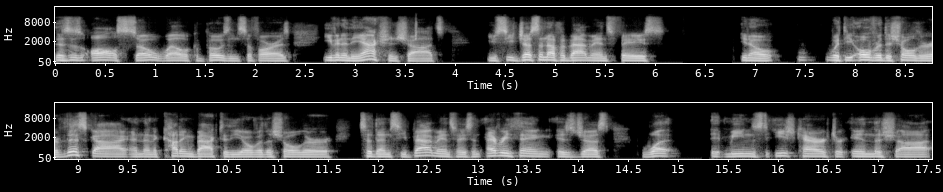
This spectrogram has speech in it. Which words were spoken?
this is all so well composed insofar as even in the action shots, you see just enough of Batman's face, you know, with the over the shoulder of this guy, and then a cutting back to the over the shoulder to then see Batman's face. And everything is just what it means to each character in the shot,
